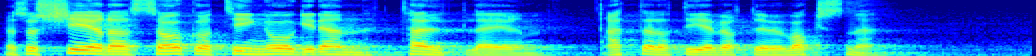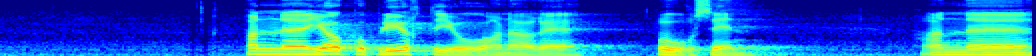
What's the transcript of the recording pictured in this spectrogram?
Men så skjer det saker og ting òg i den teltleiren etter at de er blitt voksne. Han, eh, Jakob lurte jo han har eh, bror sin han eh,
